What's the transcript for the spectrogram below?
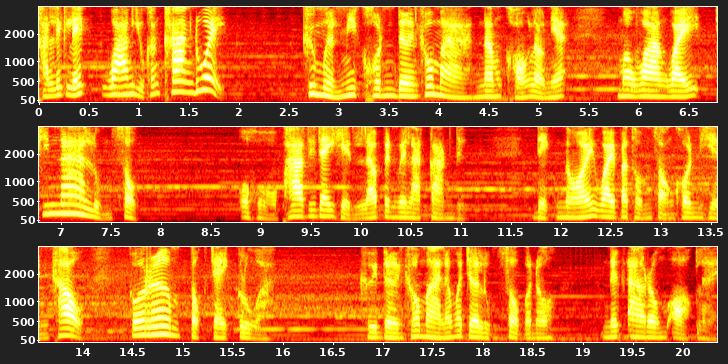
คันเล็กๆ วางอยู่ข้างๆด้วย คือเหมือนมีคนเดินเข้ามานำของเหล่านี้มาวางไว้ที่หน้าหลุมศพ โอ้โห ภาพที่ได้เห็นแล้วเป็นเวลากลางดึก เด็กน้อยวัยประถมสองคนเห็นเข้า ก็เริ่มตกใจกลัว คือเดินเข้ามาแล้วมาเจอหลุมศพอะเนาะนึกอารมณ์ออกเลย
